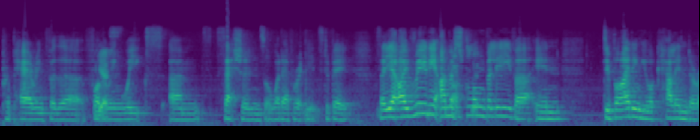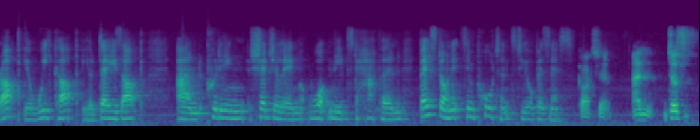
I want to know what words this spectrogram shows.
preparing for the following yes. week's um, sessions or whatever it needs to be. So yeah, I really I'm a strong believer in dividing your calendar up, your week up, your days up, and putting scheduling what needs to happen based on its importance to your business. Gotcha. And just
